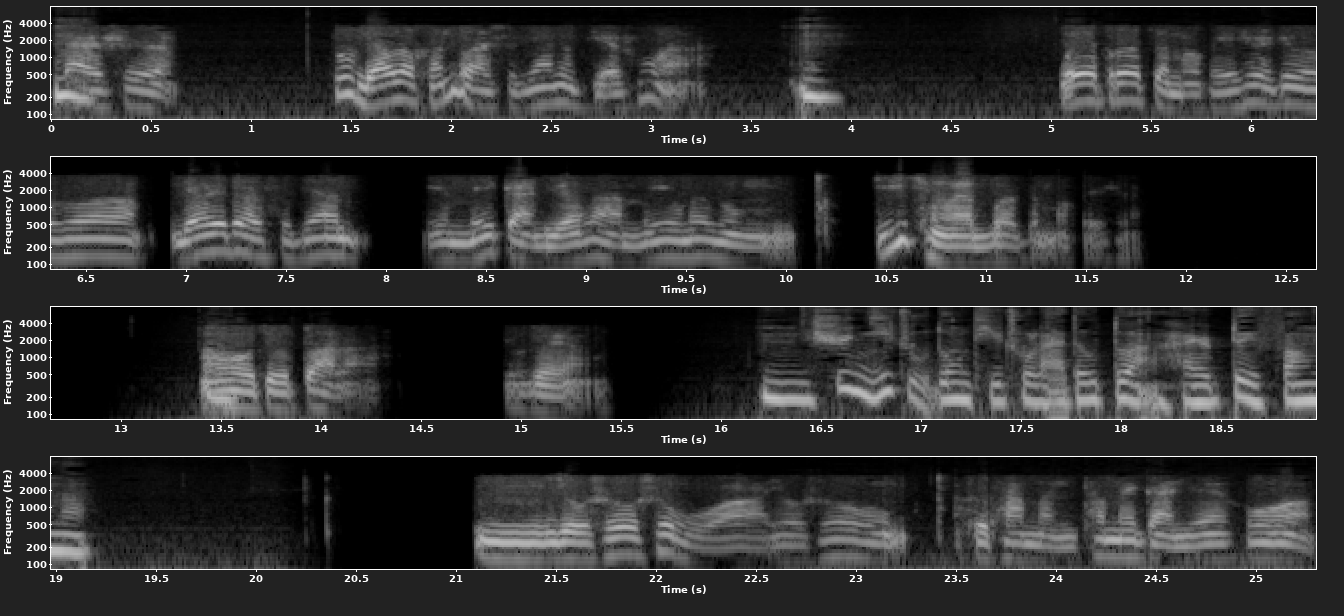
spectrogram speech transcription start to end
但是都聊了很短时间就结束了。嗯。我也不知道怎么回事，就是说聊一段时间也没感觉了，没有那种激情了，不知道怎么回事，然后就断了，就这样。嗯，是你主动提出来都断，还是对方呢？嗯，有时候是我，有时候是他们，他们感觉和我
